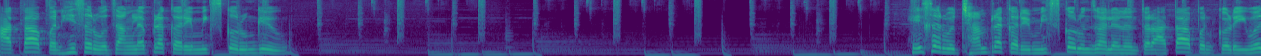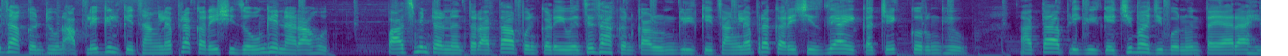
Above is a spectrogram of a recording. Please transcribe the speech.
आता आपण हे सर्व चांगल्या प्रकारे मिक्स करून घेऊ. हे सर्व छान प्रकारे मिक्स करून झाल्यानंतर आता आपण कढई व झाकण ठेवून आपले गिलके चांगल्या प्रकारे शिजवून घेणार आहोत. पाच मिनिटांनंतर आता आपण कढईवरचे झाकण काढून गिलके चांगल्या प्रकारे शिजले आहे का चेक करून घेऊ. आता आपली गिलक्याची भाजी बनवून तयार आहे.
